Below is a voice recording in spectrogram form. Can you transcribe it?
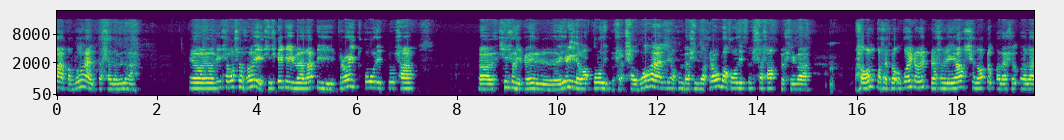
aega mõelda selle üle. ja, ja see otsus oli, siis tegime läbi Pride koolituse. siis olid veel erinevad koolitused seal vahel ja kui me sinna traumakoolitusse sattusime alguses nagu Kaido ütles, oli jah, see natukene siukene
